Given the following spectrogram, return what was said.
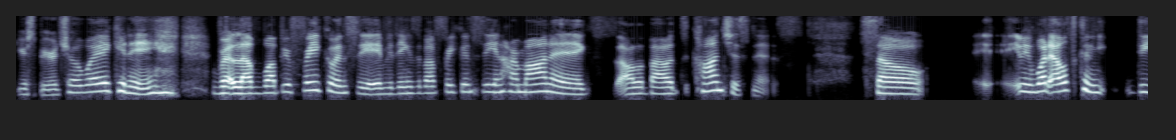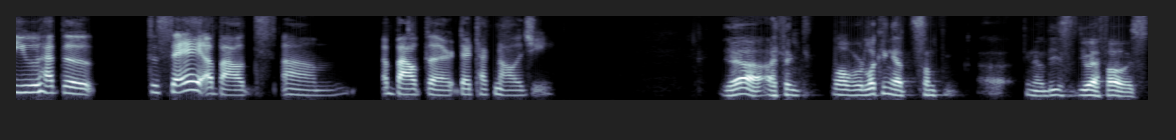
your spiritual awakening level up your frequency. Everything's about frequency and harmonics all about consciousness so i mean what else can do you have to to say about um about their their technology yeah i think well, we're looking at some, uh, you know, these UFOs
